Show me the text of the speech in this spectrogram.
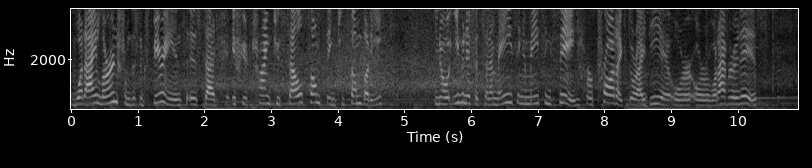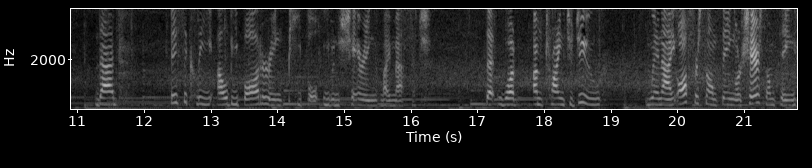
what I learned from this experience is that if you're trying to sell something to somebody, you know, even if it's an amazing, amazing thing or product or idea or, or whatever it is, that basically I'll be bothering people even sharing my message. That what I'm trying to do when I offer something or share something,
